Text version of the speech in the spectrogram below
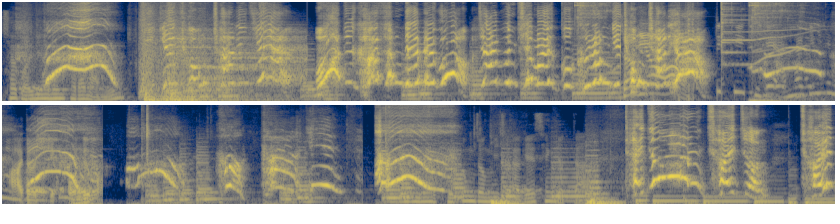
차 관리하는 사람 아니야? 교통 정리절하게 생겼다. 잘전! 잘전! 잘전!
